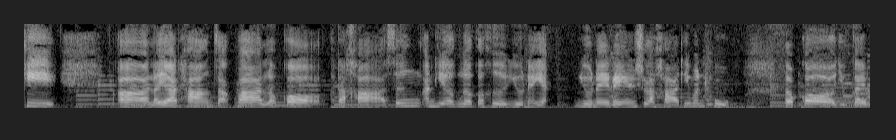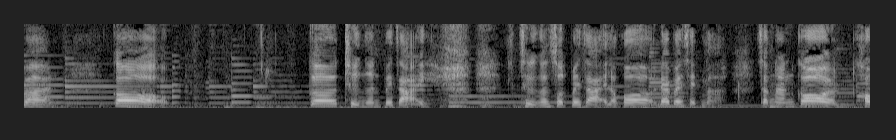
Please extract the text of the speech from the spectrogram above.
ที่ระยะทางจากบ้านแล้วก็ราคา ซึ่งอันที่เอิร์กเลือกก็คืออยู่ในอยู่ในเรนจ์ราคาที่มันถูก แล้วก็อยู่ใกล้บ้าน ก็ ก็ถือเงินไปจ่าย ถือเงินสดไปจ่าย แล้วก็ได้ใบเสร็จมา จากนั้นก็เขา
